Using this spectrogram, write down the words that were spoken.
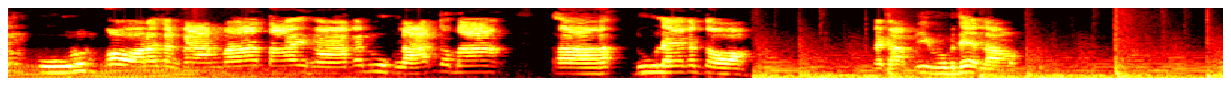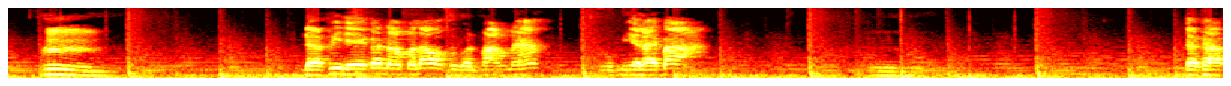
รุ่นปู่รุ่นพ่ออะไรต่างๆมา ตายหากันลูกหลานก็มา ดูแลกันต่อนะครับนี่คือประเทศเรา อืม เดี๋ยวพี่เดก็นำมาเล่าสู่กันฟังนะดูมีอะไรบ้างนะครับ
